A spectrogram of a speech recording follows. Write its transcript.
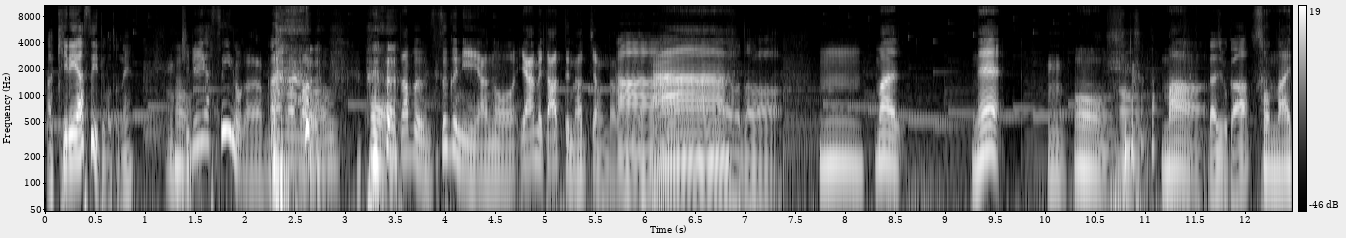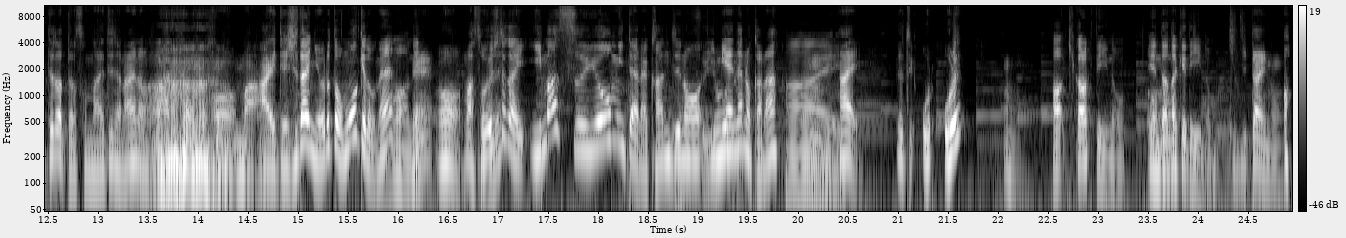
あ、切れやすいってことね。切れやすいのかなまあまあまあ、まあ、多分すぐにあのやめたってなっちゃうんだろうねあー、あーなるほど。うん、まあ、ね。うん。まあ、大丈夫か？そんな相手だったらそんな相手じゃないのかな。うん。まあ、相手次第によると思うけどね。まあね。まあ、そういう人がいますよ、みたいな感じの意味合いなのかな。はい。はい。で次俺、俺あ、聞かなくていいの？縁談だけでいいの？聞きたいの？あ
